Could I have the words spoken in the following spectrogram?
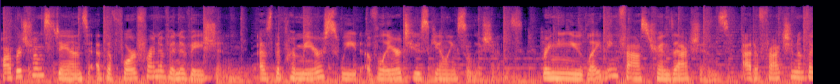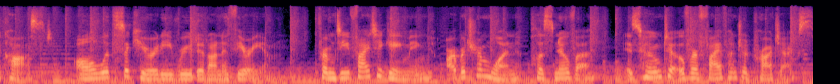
Arbitrum stands at the forefront of innovation as the premier suite of layer 2 scaling solutions, bringing you lightning fast transactions at a fraction of the cost, all with security rooted on Ethereum. From DeFi to gaming, Arbitrum One plus Nova is home to over 500 projects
